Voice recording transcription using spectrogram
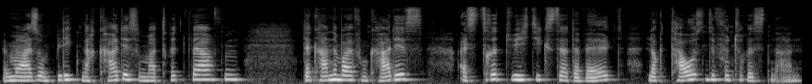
Wenn wir mal so einen Blick nach Cadiz und Madrid werfen, der Karneval von Cadiz als drittwichtigster der Welt lockt Tausende von Touristen an.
